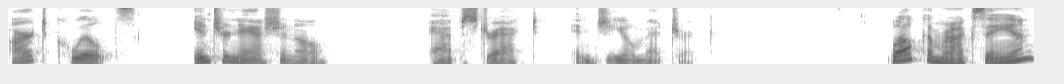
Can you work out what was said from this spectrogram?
Art Quilts International, Abstract, and Geometric. Welcome, Roxane.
